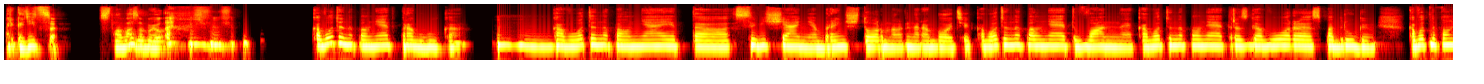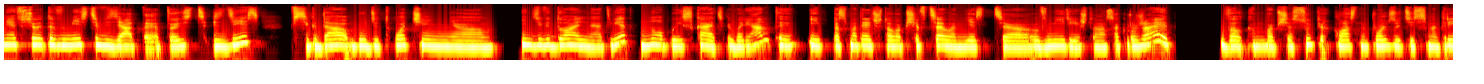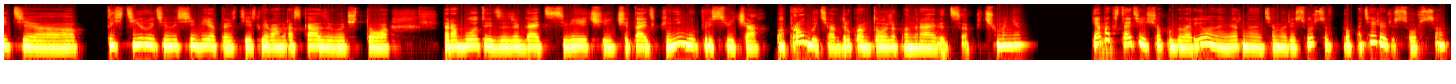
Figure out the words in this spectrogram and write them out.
пригодиться. Слова забыла. Кого-то наполняет прогулка, кого-то наполняет э, совещание, брейншторм на работе, кого-то наполняет ванная, кого-то наполняет разговоры с подругами, кого-то наполняет все это вместе взятое. То есть здесь всегда будет очень э, индивидуальный ответ, но поискать варианты и посмотреть, что вообще в целом есть в мире и что нас окружает, Welcome вообще супер, классно, пользуйтесь, смотрите, а, тестируйте на себе. То есть если вам рассказывают, что работает зажигать свечи и читать книгу при свечах, попробуйте, а вдруг вам тоже понравится. Почему нет? Я бы, кстати, еще поговорила, наверное, на тему ресурсов, про потерю ресурса.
